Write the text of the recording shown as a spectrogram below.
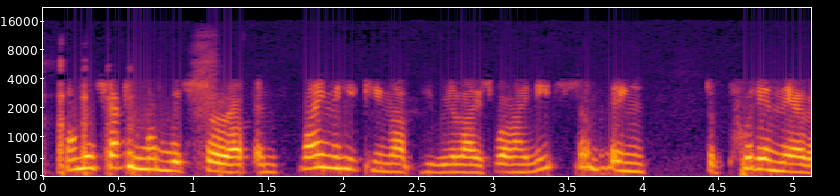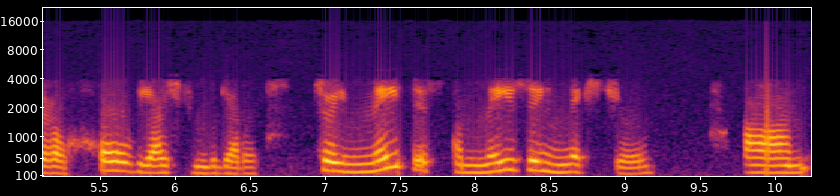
and the second one was syrup. And finally, he came up. He realized, well, I need something to put in there that'll hold the ice cream together. So he made this amazing mixture, um,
